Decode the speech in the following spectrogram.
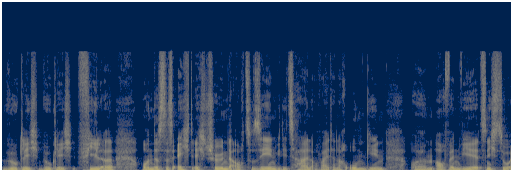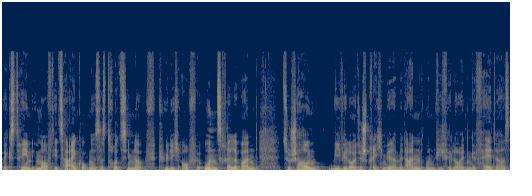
wirklich, wirklich viele. Und das ist echt, echt schön, da auch zu sehen, wie die Zahlen auch weiter nach oben gehen. Ähm, auch wenn wir jetzt nicht so extrem immer auf die Zahlen gucken, ist es trotzdem natürlich auch für uns relevant zu schauen, wie viele Leute sprechen wir damit an und wie vielen Leuten gefällt das.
